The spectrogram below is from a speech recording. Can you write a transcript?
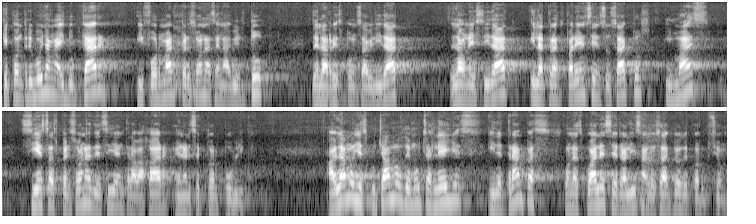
que contribuyan a educar y formar personas en la virtud de la responsabilidad, la honestidad y la transparencia en sus actos y más si estas personas deciden trabajar en el sector público. Hablamos y escuchamos de muchas leyes y de trampas con las cuales se realizan los actos de corrupción,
